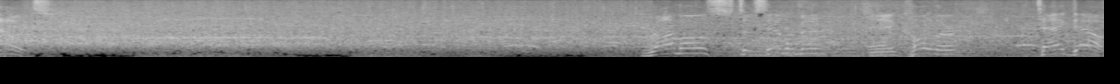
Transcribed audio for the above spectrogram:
out. Ramos to Zimmermann and Koehler tagged out.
